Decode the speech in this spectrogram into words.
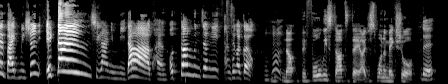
오늘의 바이크 미션 일단 시간입니다. 과연 어떠한 문장이 탄생할까요? Now, before we start today, I just want to make sure 네.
